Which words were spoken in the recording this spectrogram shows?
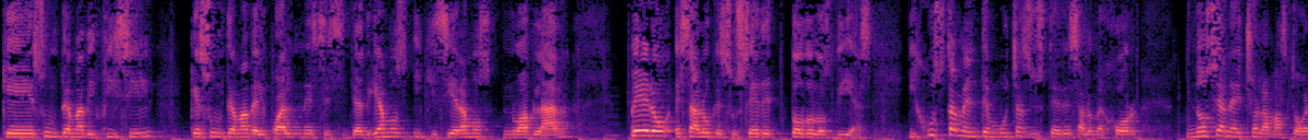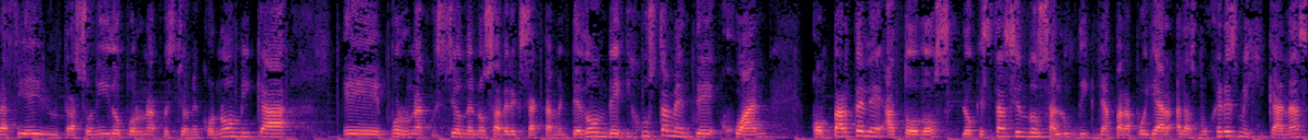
que es un tema difícil, que es un tema del cual necesitaríamos y quisiéramos no hablar, pero es algo que sucede todos los días. Y justamente muchas de ustedes a lo mejor no se han hecho la mastografía y el ultrasonido por una cuestión económica, eh, por una cuestión de no saber exactamente dónde. Y justamente, Juan, compártele a todos lo que está haciendo Salud Digna para apoyar a las mujeres mexicanas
